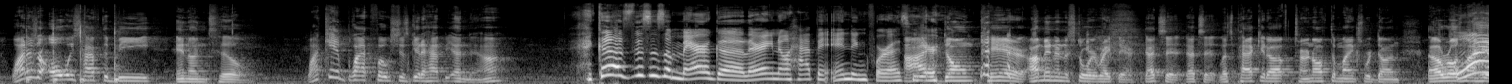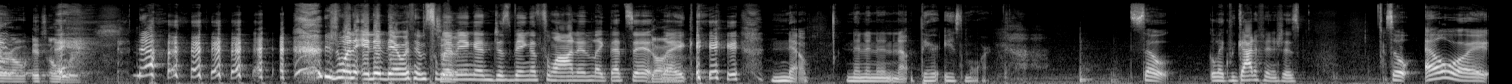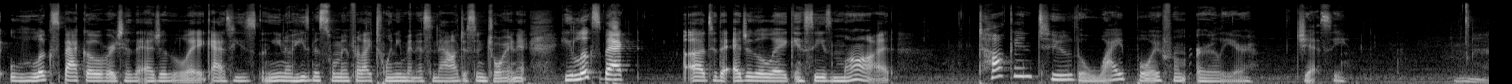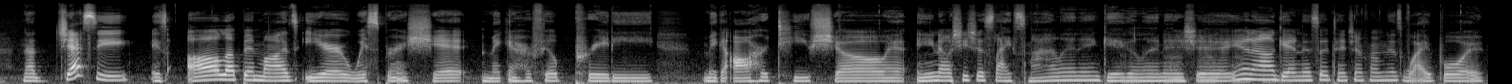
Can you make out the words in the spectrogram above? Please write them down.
Why does it always have to be an until? Why can't black folks just get a happy ending huh because this is America. There ain't no happy ending for us here. I don't care. I'm ending the story right there. That's it. That's it. Let's pack it up. Turn off the mics. We're done. Elroy's my hero. It's over. no. you just want to end it there with him swimming and just being a swan and like that's it. Done. Like no. No, no, no, no, no. There is more. So, like we got to finish this. So Elroy looks back over to the edge of the lake as he's, you know, he's been swimming for like 20 minutes now, just enjoying it. He looks back uh, to the edge of the lake and sees Maud talking to the white boy from earlier, Jesse. Mm. Now, Jesse is all up in Maud's ear, whispering shit, making her feel pretty, making all her teeth show. And, and, you know, she's just like smiling and giggling and mm-hmm, shit, you mm-hmm, know, mm-hmm. getting this attention from this white boy.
